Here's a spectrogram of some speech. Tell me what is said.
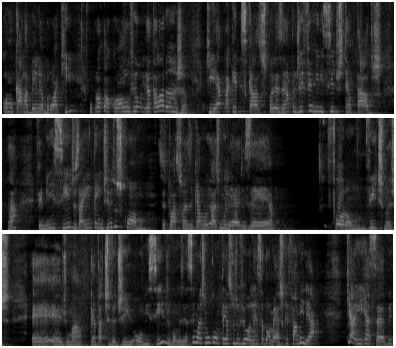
como Carla bem lembrou aqui, o protocolo violeta laranja, que é para aqueles casos, por exemplo, de feminicídios tentados, né? Feminicídios aí entendidos como situações em que as mulheres é, foram vítimas é, é, de uma tentativa de homicídio, vamos dizer assim, mas num contexto de violência doméstica e familiar, que aí recebe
